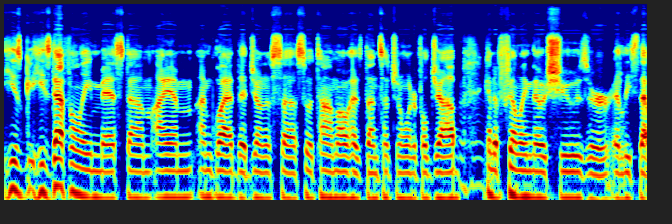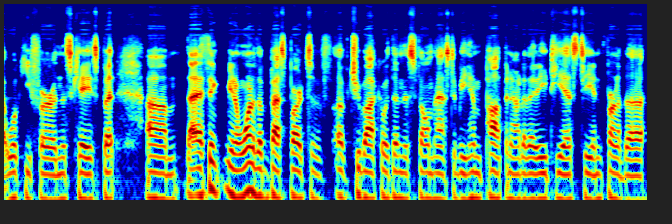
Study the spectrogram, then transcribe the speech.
he's he's definitely missed. Um, I am I'm glad that Joonas uh, Suotamo has done such a wonderful job, mm-hmm. kind of filling those shoes, or at least that Wookiee fur in this case. But um, I think you know one of the best parts of of Chewbacca within this film has to be him popping out of that ATST in front of the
